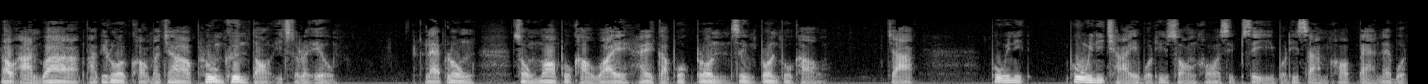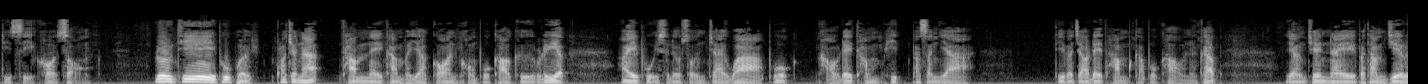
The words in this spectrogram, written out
เราอ่านว่าพระพิโรธของพระเจ้าพุ่งขึ้นต่ออิสราเอล และพระองค์ทรงมอบพวกเขาไว้ให้กับพวกปล้น ซึ่งปล้นพวกเขา จากผู้วินิจผู้วินิจฉัยบทที่สองข้อสิบสี่บทที่สามข้อแปดและบทที่สี่ข้อสองเรื่องที่ผู้เพระชนะทำในคำพยากรณ์ของพวกเขาคือเรียกให้ผู้อิสราเอลสนใจว่าพวกเขาได้ทำผิดพระสัญญา ที่พระเจ้าได้ทำกับพวกเขานะครับ อย่างเช่นในพระธรรมเยเร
